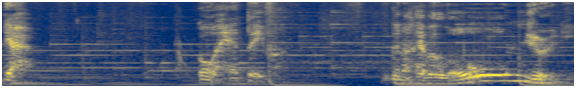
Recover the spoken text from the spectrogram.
Yeah. Go ahead, Dave. You're gonna have a long journey.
